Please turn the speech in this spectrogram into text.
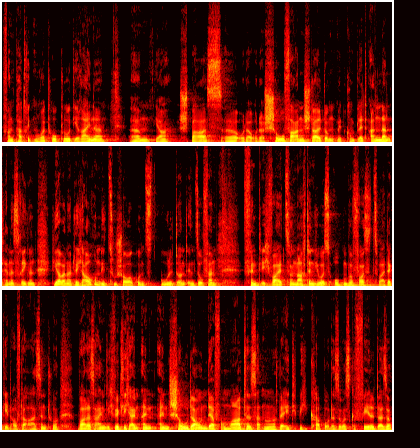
von Patrick Muratoglu, die reine ähm, ja, Spaß äh, oder, oder Showveranstaltung mit komplett anderen Tennisregeln, die aber natürlich auch um die Zuschauergunst buhlt. Und insofern finde ich, war jetzt so nach den US Open, bevor es jetzt weitergeht auf der Asien-Tour, war das eigentlich wirklich ein, ein, ein Showdown der Formate. Es hat nur noch der ATP Cup oder sowas gefehlt. Also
